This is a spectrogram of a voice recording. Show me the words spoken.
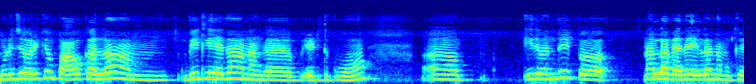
முடிஞ்ச வரைக்கும் பாவக்காய்லாம் ம், வீட்லயே தான் நாங்க எடுத்துக்குவோம். இது வந்து இப்போ நல்லா விதையெல்லாம் நமக்கு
